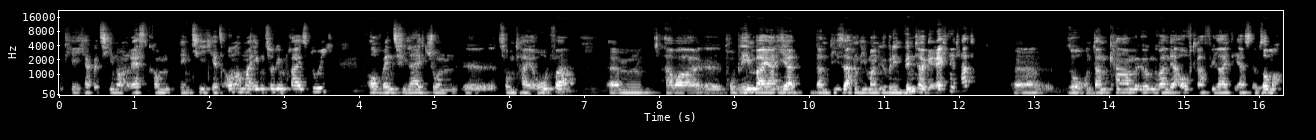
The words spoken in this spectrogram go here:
okay, ich habe jetzt hier noch einen Rest, komm, den ziehe ich jetzt auch noch mal eben zu dem Preis durch, auch wenn es vielleicht schon äh, zum Teil rot war. Ähm, aber äh, Problem war ja eher dann die Sachen, die man über den Winter gerechnet hat so, und dann kam irgendwann der Auftrag vielleicht erst im Sommer.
